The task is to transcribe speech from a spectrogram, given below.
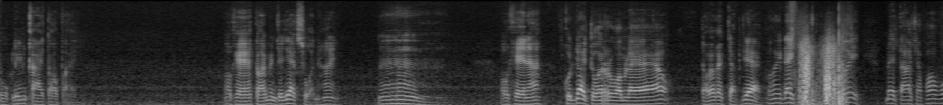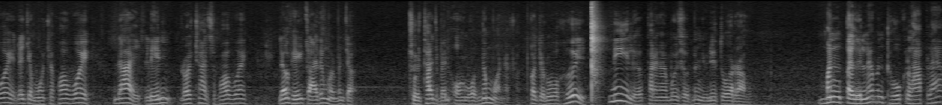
มูกลิ้นกายต่อไป โอเค ต่อไปมันจะแยกส่วนให้อโอเคนะ คุณได้ตัวรวมแล้วต่อไปก็จับแยกเฮ้ย ได้หูเฉพาะเว้ย ได้ตาเฉพาะเว้ย ได้จมูกเฉพาะเว้ย ได้ลิ้นรสชาติเฉพาะเว้ย แล้วผิวกายทั้งหมดมันจะสุดท้ายจะเป็นองค์รวมทั้งหมดนะครับ ก็จะรู้ว่าเฮ้ย นี่เหรือพลังงานบริสุทธิ์มันอยู่ในตัวเรา มันตื่นแล้วมันถูกหลับแล้ว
